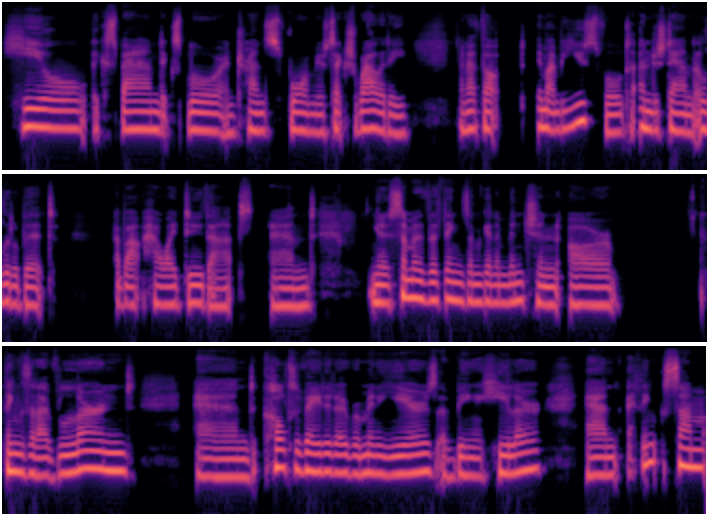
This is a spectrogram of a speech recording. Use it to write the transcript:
heal, expand, explore, and transform your sexuality. And I thought it might be useful to understand a little bit about how I do that and you know, some of the things I'm going to mention are things that I've learned and cultivated over many years of being a healer. And I think some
